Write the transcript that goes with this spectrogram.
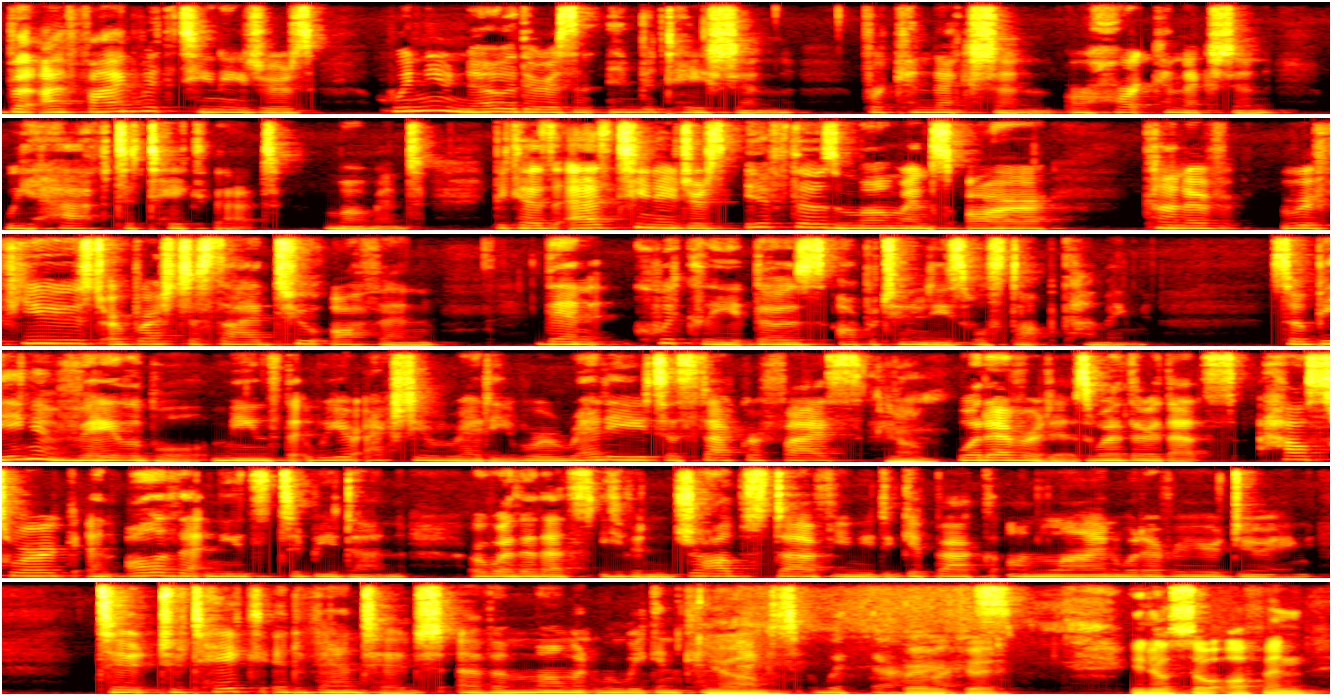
But I find with teenagers, when you know there is an invitation for connection or heart connection, we have to take that moment. Because as teenagers, if those moments are kind of refused or brushed aside too often, then quickly those opportunities will stop coming. So being available means that we are actually ready. We're ready to sacrifice Yeah. whatever it is, whether that's housework and all of that needs to be done, or whether that's even job stuff, you need to get back online, whatever you're doing, to to take advantage of a moment where we can connect with their Very hearts. good. You know, so often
